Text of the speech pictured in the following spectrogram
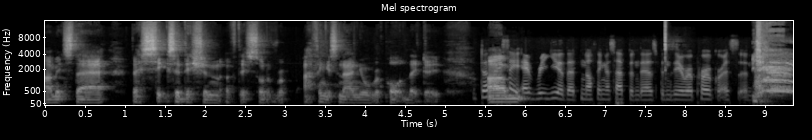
Um, it's their their sixth edition of this sort of. Re- I think it's an annual report they do. don't they say um, every year that nothing has happened there's been zero progress and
